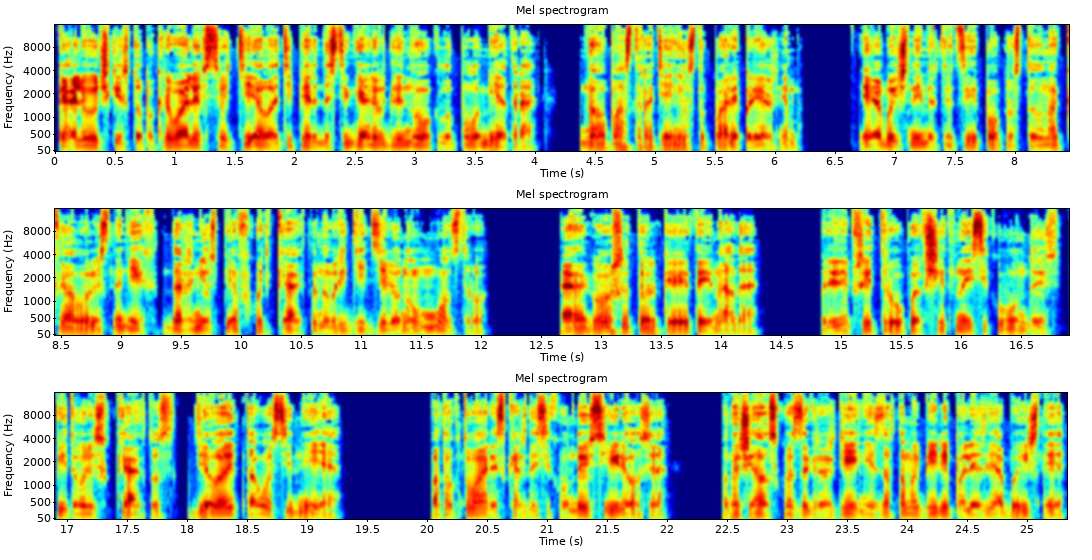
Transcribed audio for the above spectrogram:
Колючки, что покрывали все тело, теперь достигали в длину около полуметра, но по остроте не уступали прежним и обычные мертвецы попросту накалывались на них, даже не успев хоть как-то навредить зеленому монстру. А Гоше только это и надо. Прилипшие трупы в считанные секунды впитывались в кактус, делая того сильнее. Поток твари с каждой секундой усиливался. Поначалу сквозь заграждения из автомобилей полезли обычные,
